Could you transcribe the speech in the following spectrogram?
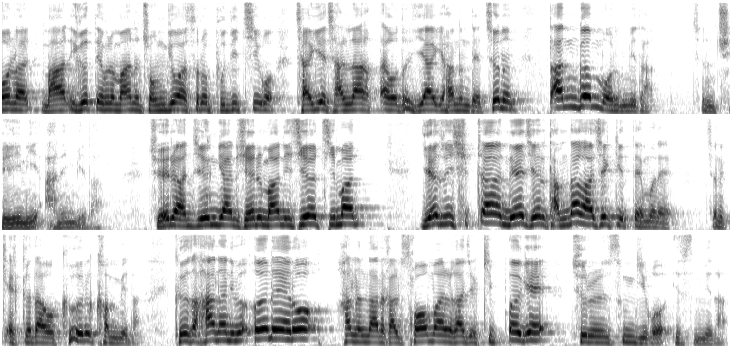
오늘 많- 이것 때문에 많은 종교와 서로 부딪히고 자기가 잘났다고들 이야기하는데 저는 딴 건 모릅니다. 저는 죄인이 아닙니다. 죄를 안 지은 게 아니라 죄를 많이 지었지만 예수님 십자가 내 죄를 담당하셨기 때문에 저는 깨끗하고 거룩합니다. 그래서 하나님의 은혜로 하늘나라 갈 소망을 가지고 기쁘게 주를 섬기고 있습니다.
